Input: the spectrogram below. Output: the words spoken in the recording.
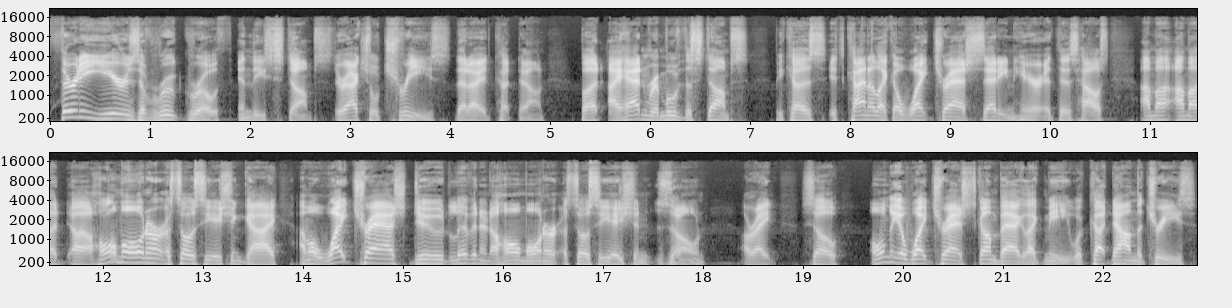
30 years of root growth in these stumps. They're actual trees that I had cut down, but I hadn't removed the stumps because it's kind of like a white trash setting here at this house. I'm a I'm a, a, homeowner association guy. I'm a white trash dude living in a homeowner association zone. All right. So only a white trash scumbag like me would cut down the trees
